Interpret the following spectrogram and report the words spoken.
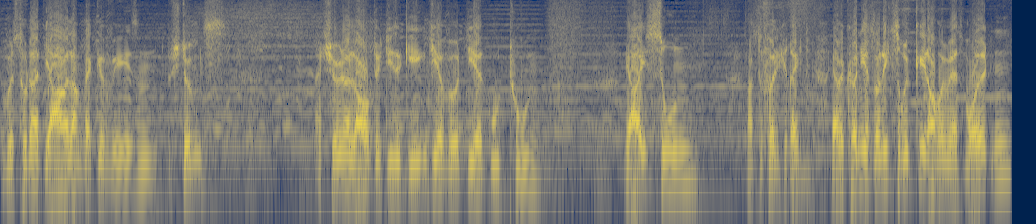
Du bist 100 Jahre lang weg gewesen. Stimmt's? Ein schöner Lauf durch diese Gegend hier wird dir gut tun. Ja, Isun, hast du völlig recht. Ja, wir können jetzt noch nicht zurückgehen, auch wenn wir es wollten.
